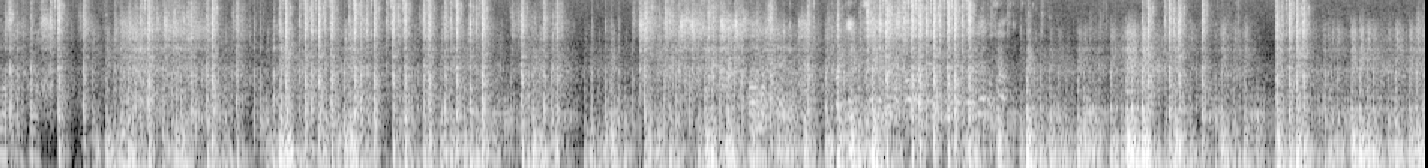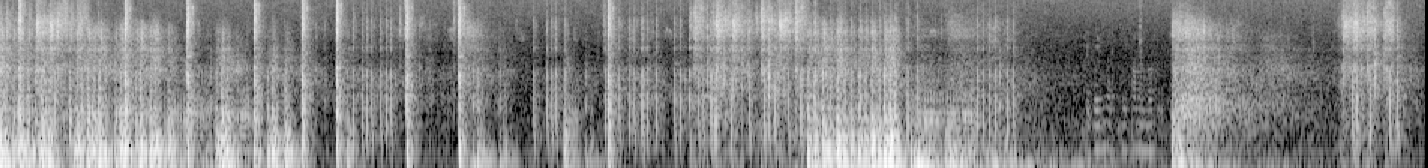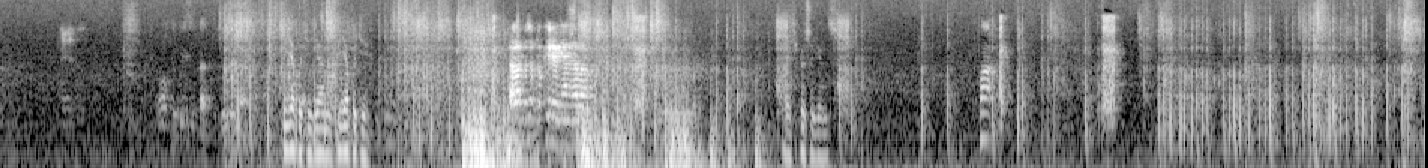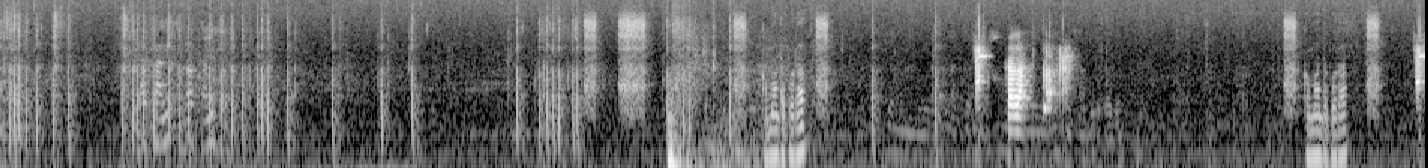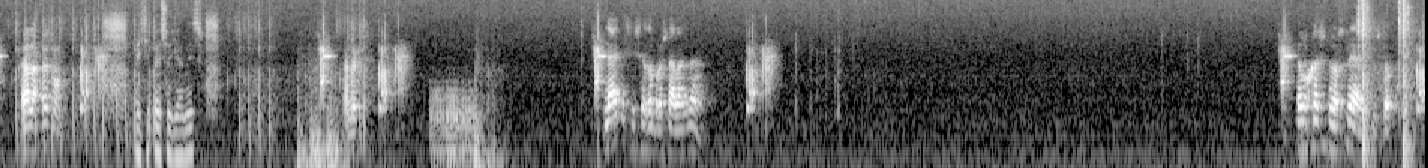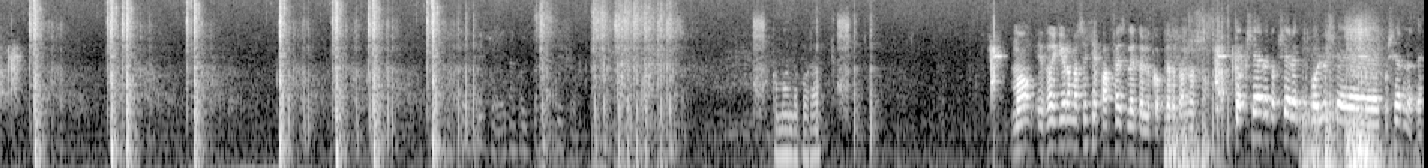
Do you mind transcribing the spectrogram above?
δεχόμαστε, δεχόμαστε. Δεχόμαστε. Οκ, τους έλεγε ακόμα το πρόβλημα στο αυτό. Ω, χτυπήθηκα, χτυπήθηκα. Φύγε από εκεί, Γιάννη, φύγε από εκεί. Έλα πες από το κύριο Γιάννη, έλα. Έχει πέσει ο Γιάννης. Πα. Κομμάτα από ραφ. Καλά. Κομμάτα από ραφ. Έλα, πες μου. Έχει πέσει ο Γιάννης. Αλήθεια. Φυλάτε εσείς εδώ μπροστά μας, ναι. Έχω χάσει τον Αστρέα, εσύ στο. Κομμάτα από ραφ. Μον, εδώ γύρω μας έχει επαφές, λέει το ελικόπτερο, το νου σου. Το ξέρω, το ξέρω και πολλούς ε, που σέρνονται.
